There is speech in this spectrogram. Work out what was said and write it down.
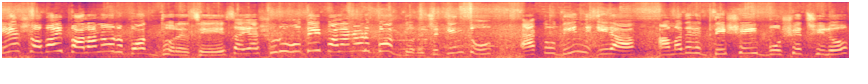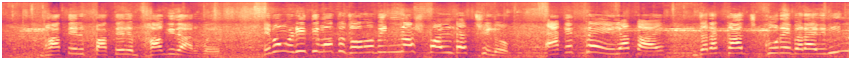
এরা সবাই পালানোর পথ ধরেছে। এসআইআর শুরু হতেই পালানোর পথ ধরেছে। কিন্তু এতদিন এরা আমাদের দেশেই বসেছিল ভাতের পাতের ভাগিদার হয়ে। এবং রীতিমতো জনবিন্যাস পাল্টাচ্ছিল। এক একটা এলাকায় যারা কাজ করে বেড়ায়, বিভিন্ন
